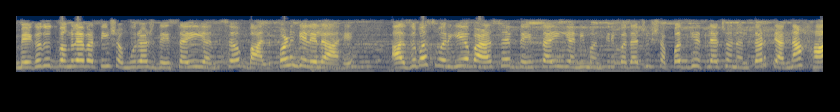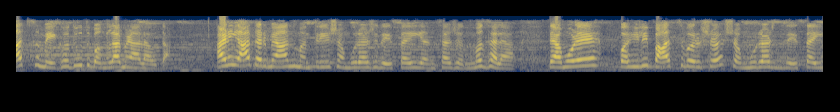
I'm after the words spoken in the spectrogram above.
मेघदूत बंगल्यावरती शंभूराज देसाई यांचं बालपण गेलेलं आहे. आजोबा स्वर्गीय बाळासाहेब देसाई यांनी मंत्रिपदाची शपथ घेतल्याच्या नंतर त्यांना हाच मेघदूत बंगला मिळाला होता. आणि या दरम्यान मंत्री शंभूराज देसाई यांचा जन्म झाला. त्यामुळे पहिली पाच वर्ष शंभूराज देसाई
